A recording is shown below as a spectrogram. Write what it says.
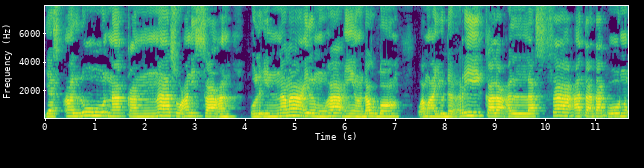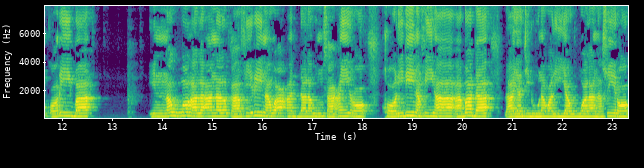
Yas'alunaka nasu anis sa'ah Qul innama ilmuha indallah wa ma yudri kala sa'ata takunu qariba. Inna Allah la'anal kafirina wa a'adda lahum sa'ira fiha abada. La yajiduna waliyan wala nasira.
